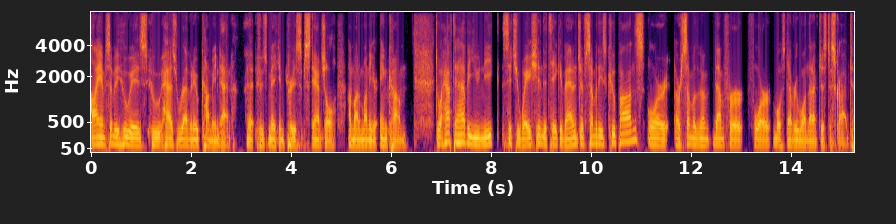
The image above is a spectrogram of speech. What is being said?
I am somebody who is who has revenue coming in, uh, who's making pretty substantial amount of money or income. Do I have to have a unique situation to take advantage of some of these coupons, or are some of them them for for most everyone that I've just described?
